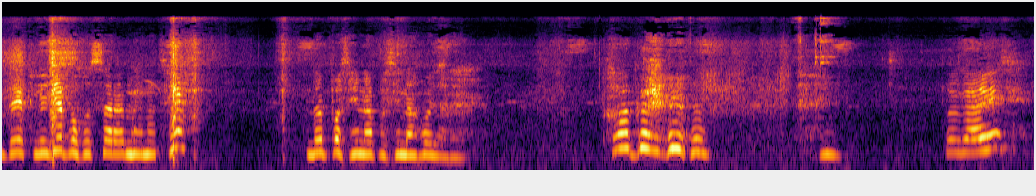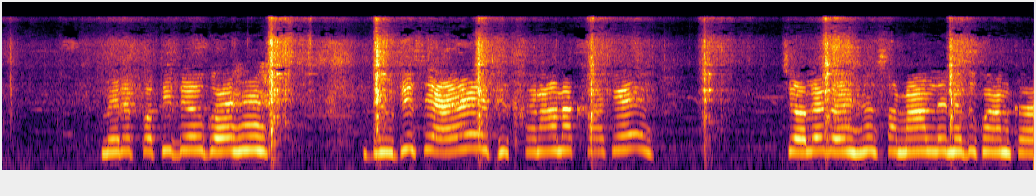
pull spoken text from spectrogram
देख लीजिए, बहुत सारा मेहनत है। एकदम पसीना पसीना हो जा रहा है। थक गए तो गए मेरे पति देव गए हैं। ड्यूटी से आए, फिर खाना वाना खा के चले गए हैं सामान लेने दुकान का।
